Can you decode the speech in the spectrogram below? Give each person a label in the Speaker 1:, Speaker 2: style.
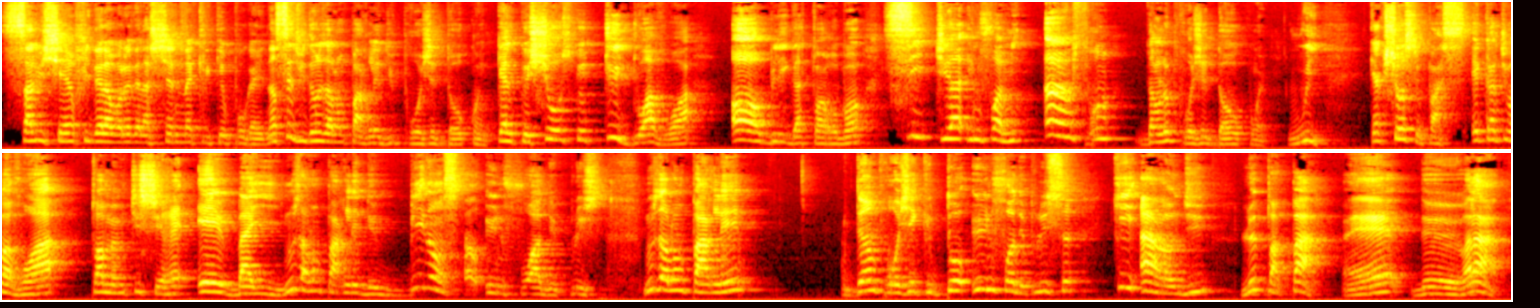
Speaker 1: Salut chers fidèles abonnés de la chaîne Cliquez pour gagner. Dans cette vidéo, nous allons parler du projet Dogecoin. Quelque chose que tu dois voir obligatoirement si tu as une fois mis un franc dans le projet Dogecoin. Oui, quelque chose se passe. Et quand tu vas voir, toi-même tu serais ébahi. Nous allons parler de Binance une fois de plus. Nous allons parler d'un projet crypto une fois de plus qui a rendu le papa hein, de voilà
